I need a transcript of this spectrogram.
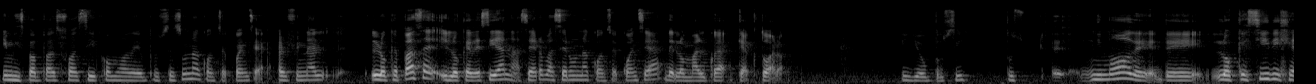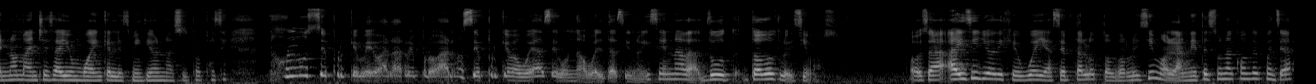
Y mis papás fue así como de, pues es una consecuencia. Al final lo que pase y lo que decidan hacer va a ser una consecuencia de lo mal que, actuaron. Y yo, pues sí, pues eh, ni modo de, de, Lo que sí dije, no manches, hay un buen que les mintieron a sus papás. no, no sé por qué me van a reprobar, no sé por qué me voy a segunda vuelta si no hice nada. Dude, todos lo hicimos. O sea, ahí sí yo dije, güey, acéptalo, todos lo hicimos. La neta es una consecuencia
